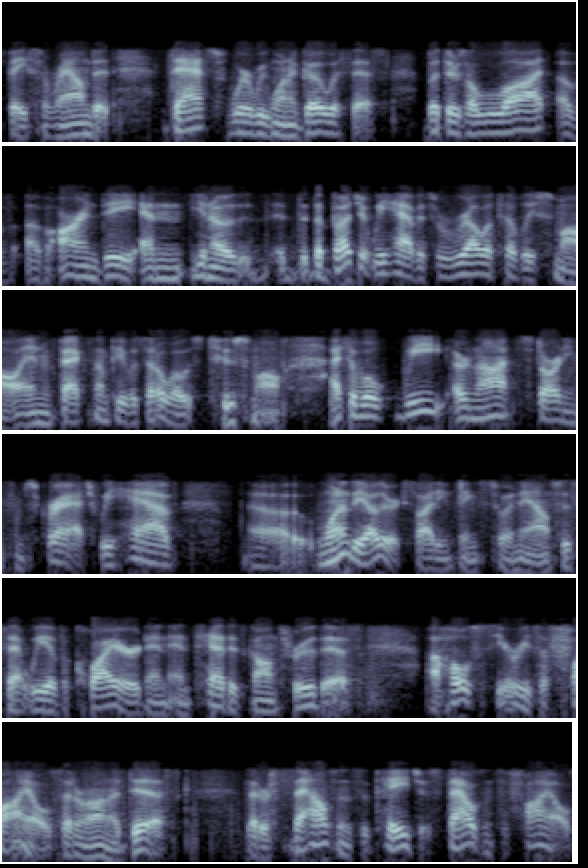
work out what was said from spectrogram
space around it. That's where we want to go with this. But there's a lot of, of R&D, and you know the, the budget we have is relatively small. And in fact, some people said, "Oh, well, it's too small." I said, "Well, we are not starting from scratch. We have." Uh, one of the other exciting things to announce is that we have acquired, and, and Ted has gone through this, a whole series of files that are on a disk that are thousands of pages, thousands of files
